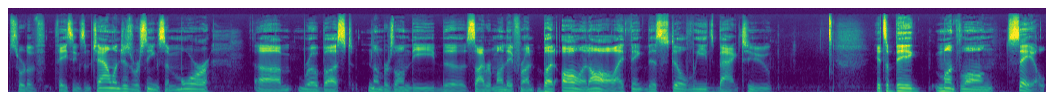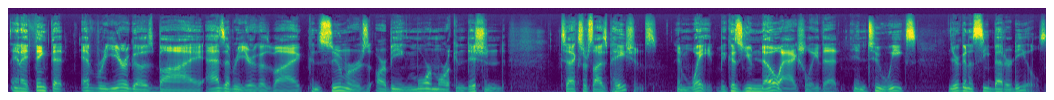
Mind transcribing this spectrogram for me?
sort of facing some challenges, we're seeing some more um, robust numbers on the the Cyber Monday front. But all in all, I think this still leads back to it's a big month long sale. And I think that every year goes by, as every year goes by, consumers are being more and more conditioned to exercise patience and wait because you know actually that in two weeks you're going to see better deals.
